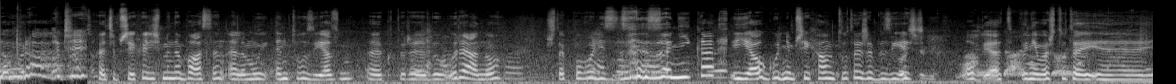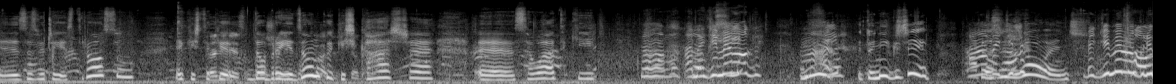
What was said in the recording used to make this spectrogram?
Naprawdę. Słuchajcie, przyjechaliśmy na basen, ale mój entuzjazm, e, który był rano, już tak powoli z- z- zanika. I ja ogólnie przyjechałam tutaj, żeby zjeść obiad, ponieważ tutaj e, zazwyczaj jest rosół, jakieś takie dobre jedzonko, jakieś kasze, e, sałatki. Mamo, a będziemy mogli... Nie, to nie grzyb, to jest będziemy- żołędź. Będziemy mogli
